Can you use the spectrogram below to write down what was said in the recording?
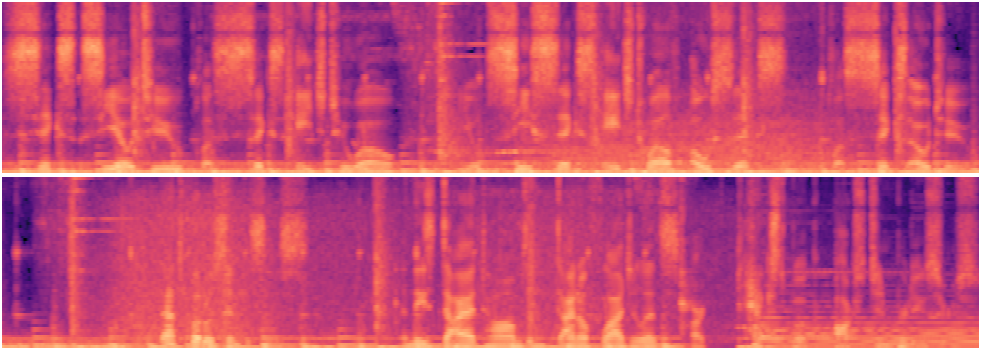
6 CO2 plus 6 H2O yields C6H12O6 plus 6 O2. That's photosynthesis. And these diatoms and dinoflagellates are textbook oxygen producers.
